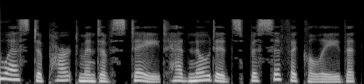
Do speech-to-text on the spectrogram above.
U.S. Department of State had noted specifically that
